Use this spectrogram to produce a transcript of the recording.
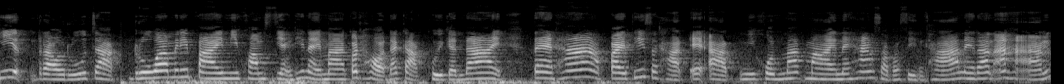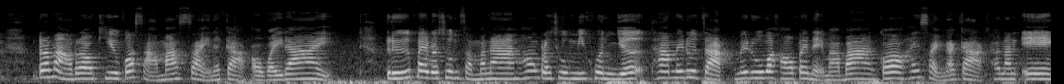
ที่เรารู้จัก รู้ว่าไม่ได้ไปมีความเสี่ยงที่ไหนมาก็ถอดหน้ากากคุยกันได้ แต่ถ้าไปที่สถานแออัดมีคนมากมายในห้างสรรพสินค้าในร้านอาหาร ระหว่างรอคิวก็สามารถใส่หน้ากากเอาไว้ได้หรือไปประชุมสัมมนาห้องประชุมมีคนเยอะ ถ้าไม่รู้จัก ไม่รู้ว่าเขาไปไหนมาบ้าง ก็ให้ใส่หน้ากากเท่านั้นเอง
